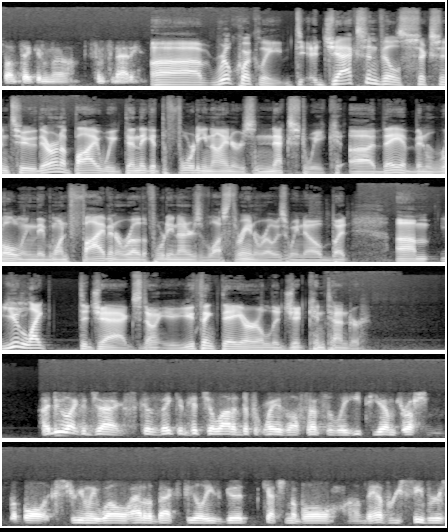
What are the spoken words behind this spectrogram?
So I'm taking uh, Cincinnati. Uh, real quickly, D- Jacksonville's six and two. They're on a bye week. Then they get the 49ers next week. Uh, they have been rolling. They've won five in a row. The 49ers have lost three in a row, as we know. But um, you like the Jags, don't you? You think they are a legit contender? I do like the Jags because they can hit you a lot of different ways offensively. ETN's rushing the ball extremely well out of the backfield. He's good catching the ball. Um, they have receivers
